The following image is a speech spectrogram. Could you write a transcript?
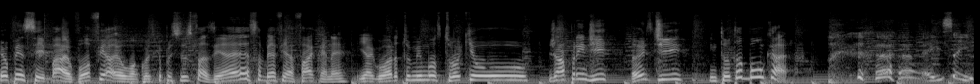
eu pensei, pá, eu vou afiar. Uma coisa que eu preciso fazer é saber afiar a faca, né? E agora tu me mostrou que eu já aprendi antes de ir. Então tá bom, cara. É isso aí.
